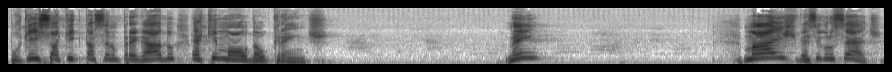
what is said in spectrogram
porque isso aqui que está sendo pregado é que molda o crente. Amém? Mas, versículo 7.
